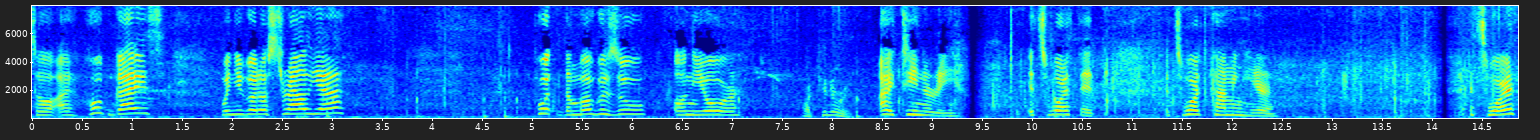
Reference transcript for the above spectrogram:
So I hope, guys, when you go to Australia, put the Mogo Zoo on your Itinerary. itinerary. It's worth it. It's worth coming here. It's worth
